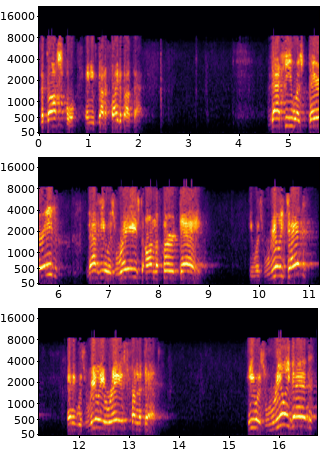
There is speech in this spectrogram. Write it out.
the gospel, and you've got to fight about that. That he was buried, that he was raised on the third day. He was really dead, and he was really raised from the dead. He was really dead,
